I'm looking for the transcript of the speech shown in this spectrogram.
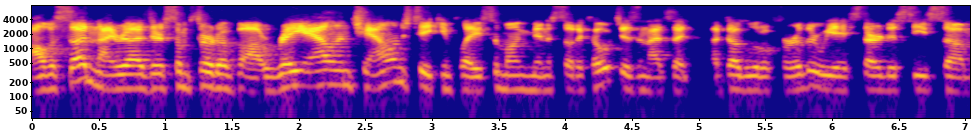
all of a sudden I realized there's some sort of uh, Ray Allen challenge taking place among Minnesota coaches, and as I, I dug a little further, we started to see some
